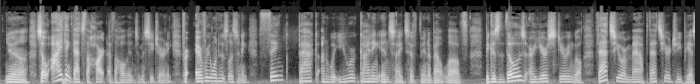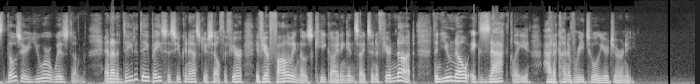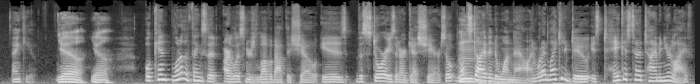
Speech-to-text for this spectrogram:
Yeah. So I think that's the heart of the whole intimacy journey. For everyone who's listening, think back on what your guiding insights have been about love because those are your steering wheel. That's your map. That's your GPS. Those are your wisdom. And on a day-to-day basis, you can ask yourself if you're if you're following those key guiding insights and if you're not, then you know exactly how to kind of retool your journey. Thank you. Yeah, yeah. Well, Ken, one of the things that our listeners love about this show is the stories that our guests share. So let's mm. dive into one now. And what I'd like you to do is take us to a time in your life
